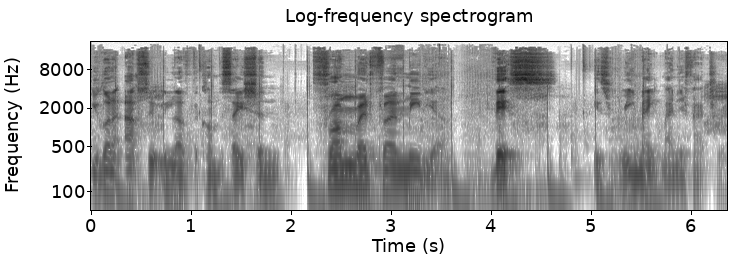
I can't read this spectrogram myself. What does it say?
You're going to absolutely love the conversation from Redfern Media. This is remake manufacturing.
